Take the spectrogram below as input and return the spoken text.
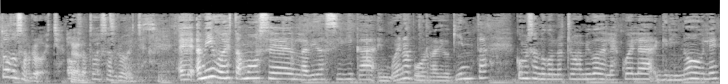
Todo se aprovecha. Claro. Todo se aprovecha. Eh, amigos, estamos en la vida cívica en Buena por Radio Quinta, conversando con nuestros amigos de la escuela Grinoble.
